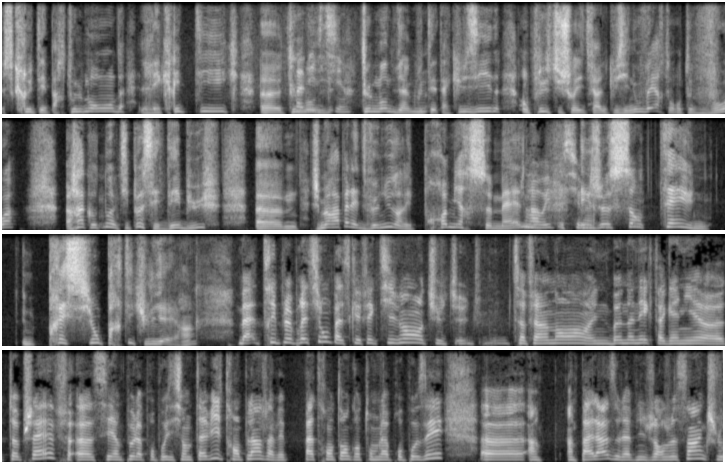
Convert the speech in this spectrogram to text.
scruté par tout le monde, les critiques, euh, tout, le monde, tout le monde vient mm. goûter ta cuisine. En plus, tu choisis de faire une cuisine ouverte où on te voit. Raconte-nous un petit peu ces débuts. Euh, je me rappelle être venu dans les premières semaines ah oui, et je sentais une une pression particulière. Hein. Bah, triple pression parce qu'effectivement, tu, tu, ça fait un an, une bonne année que tu as gagné euh, Top Chef. Euh, c'est un peu la proposition de ta vie, le tremplin. J'avais pas 30 ans quand on me l'a proposé. Euh, un un palace de l'avenue Georges V. Je,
